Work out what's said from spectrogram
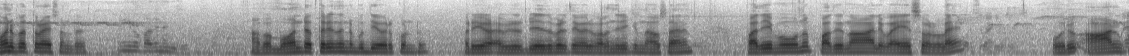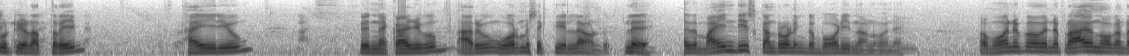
മോനിപ്പോൾ എത്ര വയസ്സുണ്ട്? അപ്പോൾ മോന്റെ അത്രയും തന്നെ ബുദ്ധി അവർക്കുണ്ട്. ഒരു ചെയ്തപ്പോഴത്തേക്ക് അവർ പറഞ്ഞിരിക്കുന്ന അവസാനം പതിമൂന്ന് പതിനാല് വയസ്സുള്ള ഒരു ആൺകുട്ടിയുടെ അത്രയും ധൈര്യവും പിന്നെ കഴിവും അറിവും ഓർമ്മശക്തിയും എല്ലാം ഉണ്ട് അല്ലേ? അതായത് mind is controlling the body എന്നാണ് മോനെ. അപ്പോൾ മോനിപ്പോൾ പിന്നെ പ്രായം നോക്കേണ്ട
